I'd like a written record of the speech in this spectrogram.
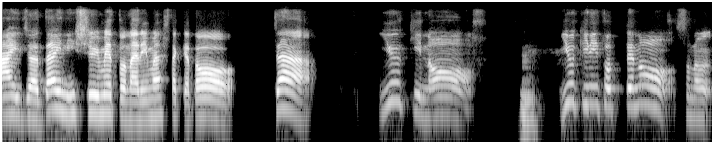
はいじゃあ第2週目となりましたけどじゃあ勇気のうん。勇気にとってのその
